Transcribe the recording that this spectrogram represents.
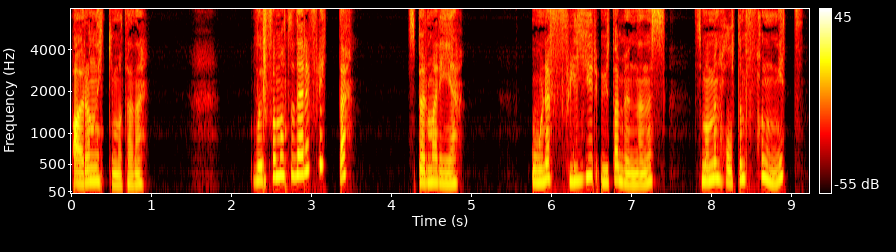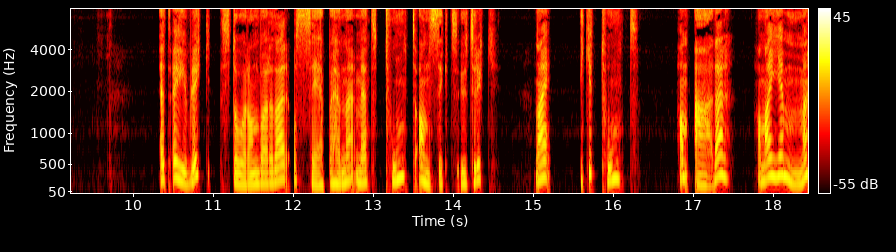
Aron nikker mot henne. Hvorfor måtte dere flytte? spør Marie. Ordene flyr ut av munnen hennes, som om hun holdt dem fanget. Et øyeblikk står han bare der og ser på henne med et tomt ansiktsuttrykk. Nei, ikke tomt. Han er der, han er hjemme.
